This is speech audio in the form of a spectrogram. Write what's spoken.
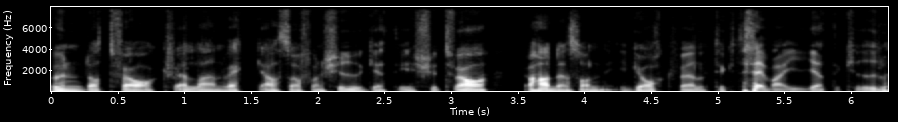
under två kvällar en vecka, alltså från 20 till 22. Jag hade en sån igår kväll, tyckte det var jättekul.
